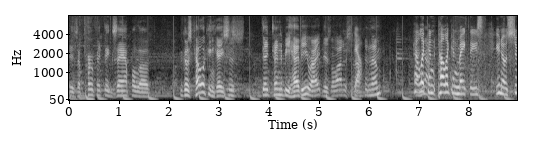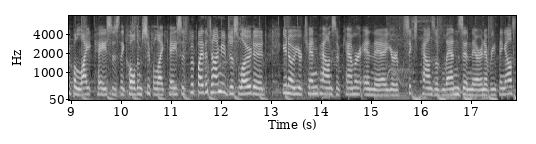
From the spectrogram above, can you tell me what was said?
is a perfect example of because Pelican cases they tend to be heavy, right? There's a lot of stuff Yeah. in them. Pelican Pelican make these, you know, super light cases. They call them super light cases. But by the time you've just loaded, you know, your 10 pounds of camera in there, your six pounds of lens in there, and everything else,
